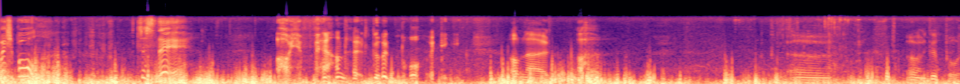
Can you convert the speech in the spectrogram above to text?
Where's your ball? Just there. Oh, you found it. Good boy. Oh no. Oh, oh good boy.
